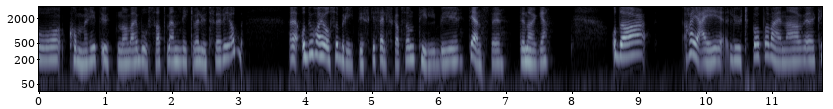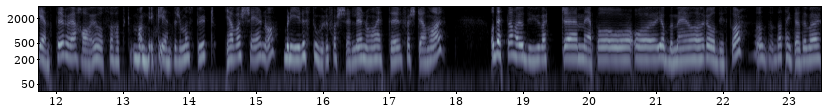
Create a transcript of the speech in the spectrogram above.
og kommer hit uten å være bosatt, men likevel utfører jobb. Uh, og du har jo også britiske selskap som tilbyr tjenester til Norge. Og da har jeg lurt på på vegne av klienter, og jeg har jo også hatt mange klienter som har spurt ja, hva skjer nå, blir det store forskjeller nå etter 1.1? Og dette har jo du vært eh, med på å, å jobbe med og rådgitt på, og da tenkte jeg det var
